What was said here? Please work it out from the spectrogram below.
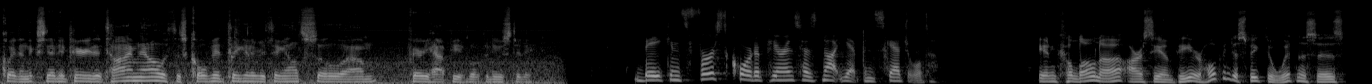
quite an extended period of time now with this COVID thing and everything else, so I'm um, very happy about the news today. Bacon's first court appearance has not yet been scheduled. In Kelowna, RCMP are hoping to speak to witnesses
